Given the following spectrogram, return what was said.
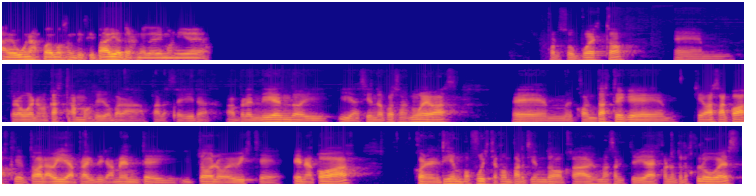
algunas podemos anticipar y otras no tenemos ni idea. Por supuesto. Em, pero bueno, acá estamos, digo, para, seguir aprendiendo y, haciendo cosas nuevas. Me contaste que, vas a COAG toda la vida prácticamente y, todo lo viviste en ACOAG. Con el tiempo fuiste compartiendo cada vez más actividades con otros clubes.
